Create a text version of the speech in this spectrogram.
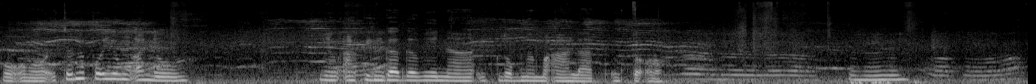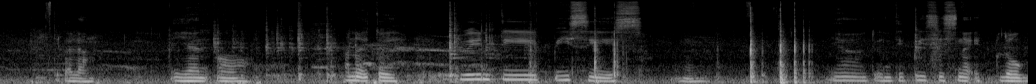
Oo, ito na po yung ano, yung aking gagawin na itlog na maalat. Ito oh. Mhm. Teka lang. Ayan oh. Ano ito eh? 20 pieces. Mm. Ayan, 20 pieces na itlog.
